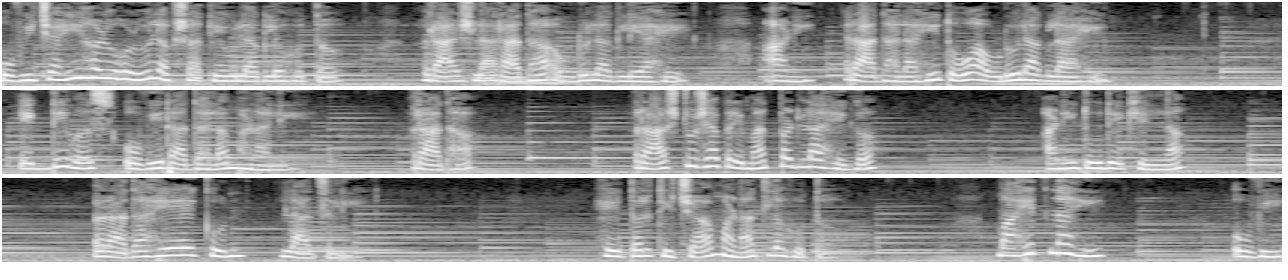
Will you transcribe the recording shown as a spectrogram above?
ओवीच्याही हळूहळू लक्षात येऊ लागलं होतं. राजला राधा आवडू लागली आहे आणि राधालाही तो आवडू लागला आहे. एक दिवस ओवी राधाला म्हणाली राधा राज तुझ्या प्रेमात पडला आहे ग. आणि तू देखील ना? राधा हे ऐकून लाजली. हे तर तिच्या मनातलं होतं. माहीत नाही ओवी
